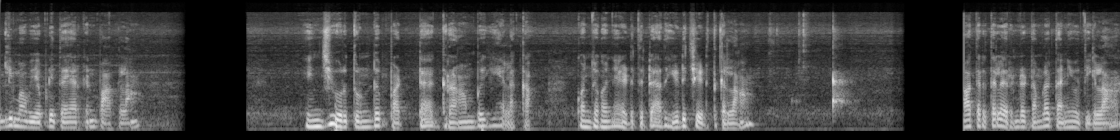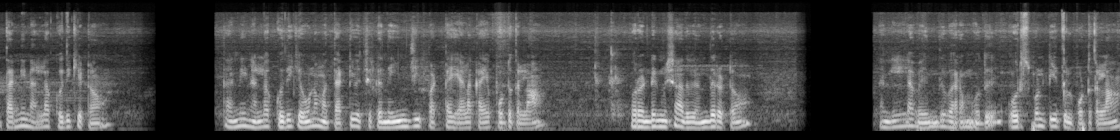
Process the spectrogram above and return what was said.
இட்லி மாவு எப்படி தயாரிக்குன்னு பார்க்கலாம். இஞ்சி ஒரு துண்டு பட்டை கிராம்பு ஏலக்காய். கொஞ்சம் கொஞ்சம் எடுத்துகிட்டு அதை இடித்து எடுத்துக்கலாம். பாத்திரத்தில் ரெண்டு டம்ளர் தண்ணி ஊற்றிக்கலாம் தண்ணி நல்லா கொதிக்கட்டும். தண்ணி நல்லா கொதிக்கவும் நம்ம தட்டி வச்சுருக்க இந்த இஞ்சி பட்டை ஏலக்காயை போட்டுக்கலாம். ஒரு ரெண்டு நிமிஷம் அது வெந்துடட்டும் நல்லா வெந்து வரும்போது ஒரு ஸ்பூன் டீ தூள் போட்டுக்கலாம்.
